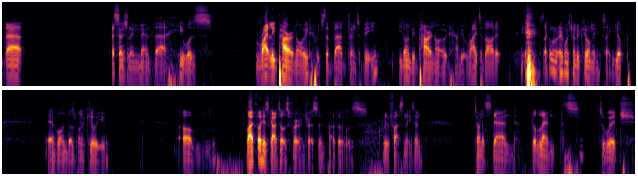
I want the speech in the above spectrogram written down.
that essentially meant that he was rightly paranoid, which is a bad thing to be. You don't be paranoid and be right about it. it's like, oh, everyone's trying to kill me. It's like, yup, everyone does want to kill you. Um, but I thought his character was very interesting. I thought it was really fascinating to understand the lengths to which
